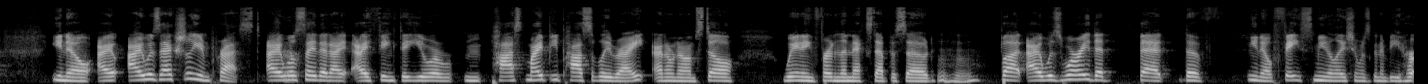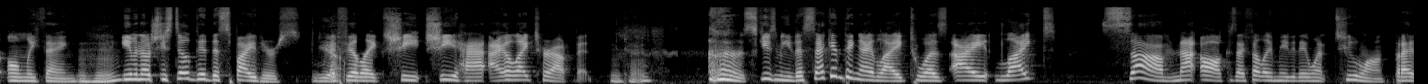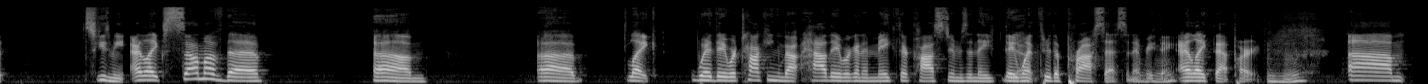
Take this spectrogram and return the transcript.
you know, I I was actually impressed. I will say that I I think that you were poss- might be possibly right. I don't know. I'm still waiting for the next episode. Mm-hmm. But I was worried that that the you know face mutilation was going to be her only thing Mm-hmm. even though she still did the spiders Yeah. i feel like she she had i liked her outfit Okay. excuse me the second thing i liked was i liked some not all because i felt like maybe they went too long but i excuse me i like some of the um uh like where they were talking about how they were going to make their costumes and they they Yeah. went through the process and everything i like that part Mm-hmm. um,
